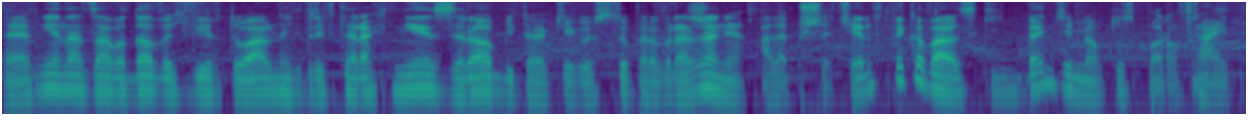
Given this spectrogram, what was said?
pewnie na zawodowych wirtualnych drifterach nie zrobi to jakiegoś super wrażenia, ale przeciętny Kowalski będzie miał tu sporo frajdy.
